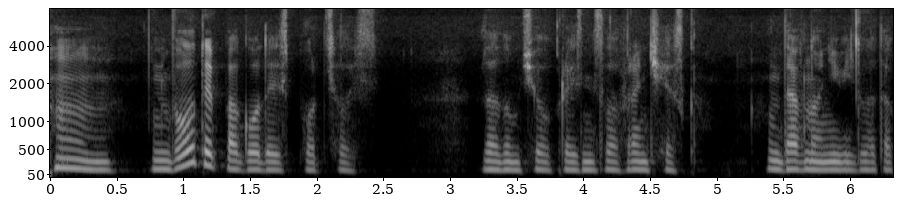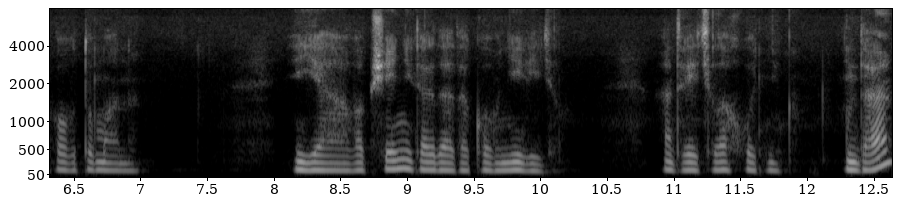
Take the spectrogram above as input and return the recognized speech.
«Хм, вот и погода испортилась», — задумчиво произнесла Франческа. «Давно не видела такого тумана». «Я вообще никогда такого не видел», — ответил охотник. «Да?»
